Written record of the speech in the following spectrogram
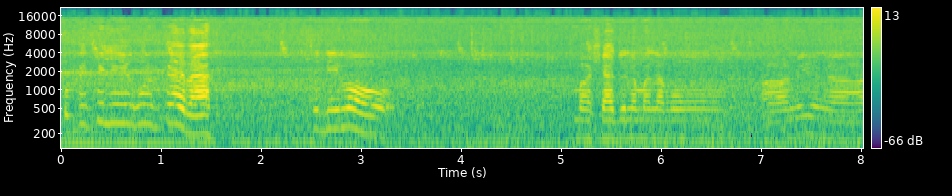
kung pipiliin ko yung pera, sabi mo, masyado naman akong, ano yun, ah,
